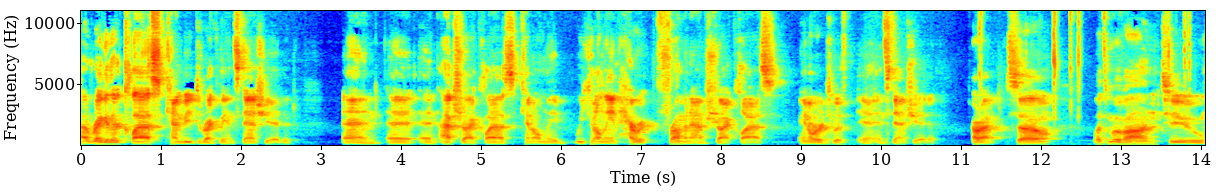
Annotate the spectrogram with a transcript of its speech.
a regular class can be directly instantiated, and a, an abstract class can only we can only inherit from an abstract class in order to instantiate it. All right, so let's move on to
